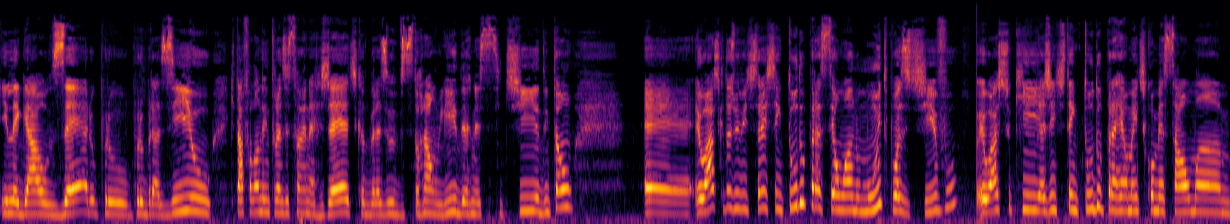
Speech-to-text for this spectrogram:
ilegal zero para o Brasil, que está falando em transição energética, do Brasil se tornar um líder nesse sentido. Então, é, eu acho que 2023 tem tudo para ser um ano muito positivo. Eu acho que a gente tem tudo para realmente começar uma,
